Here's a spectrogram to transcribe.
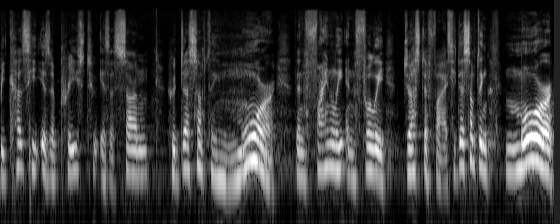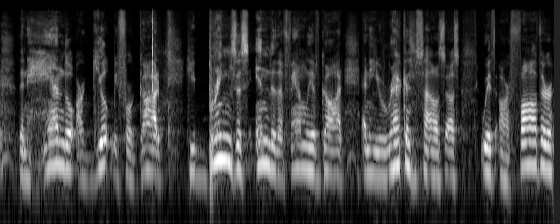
because he is a priest who is a son who does something more than finally and fully justifies. He does something more than handle our guilt before God. He brings us into the family of God and he reconciles us with our Father,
